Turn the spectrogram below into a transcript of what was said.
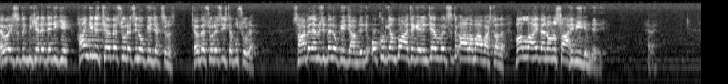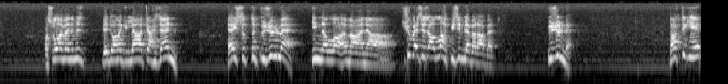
Ebu Bekir Sıddık bir kere dedi ki hanginiz Tevbe suresini okuyacaksınız? Tevbe suresi işte bu sure. Sahabelerimizi ben okuyacağım dedi. Okurken bu ayete gelince Ebu Bekir Sıddık ağlamaya başladı. Vallahi ben onun sahibiydim dedi. Evet. Resulullah Efendimiz dedi ona ki la tehzen ey Sıddık üzülme innallâhe ma'ana. Şüphesiz Allah bizimle beraber. Üzülme. Baktı ki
